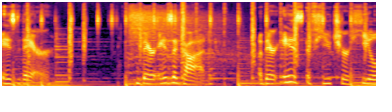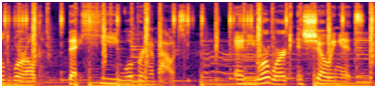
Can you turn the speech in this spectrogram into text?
is there. There is a God. There is a future healed world that He will bring about. And your work is showing it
